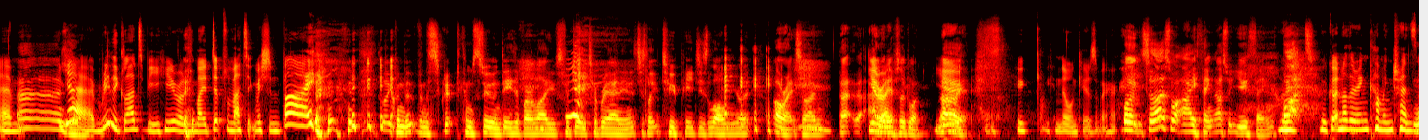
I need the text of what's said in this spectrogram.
um, And "Yeah, I'm really glad to be here on my diplomatic mission. Bye." like when the when the script comes through in Days of Our Lives for Joey Tribbiani, and it's just like two pages long. You're like, all right, so I'm that, You're I'm in right. episode one. Yeah. Oh yeah. Who, no one cares about her. Well, so that's what I think. That's what you think. But We've got another incoming transmission.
